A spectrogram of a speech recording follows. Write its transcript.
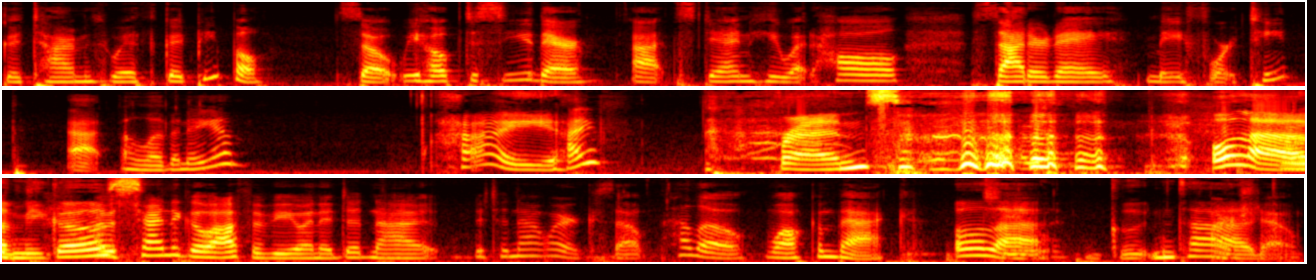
good times with good people. So we hope to see you there at Stan Hywet Hall Saturday, May 14th at 11 a.m. Hi. Hi. Friends. Hola, was, amigos. I was trying to go off of you and it did not it did not work. So, hello. Welcome back. Hola. Guten Tag. Our show.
